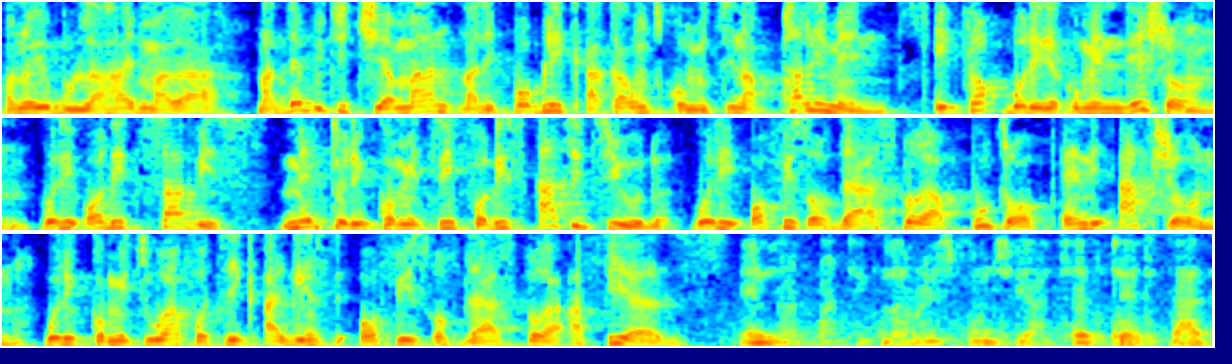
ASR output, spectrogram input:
honourable lahai mara na deputy chairman na the public account committee na parliament e talk about di recommendation wey the audit service make to the committee for this attitude wey the office of diaspora put up and the action wey the committee wan for take against the office of diaspora affairs In that particular response, you accepted that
